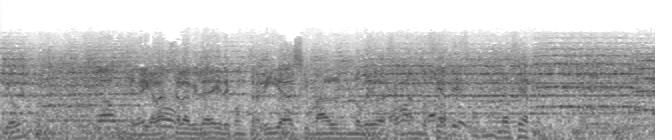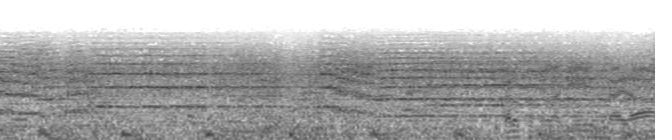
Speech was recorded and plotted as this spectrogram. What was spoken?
De Miguel Ángel Avilés y de Contraría, si mal no veo de Fernando Fierro. Lo cierro. Fijaros también aquí la edad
